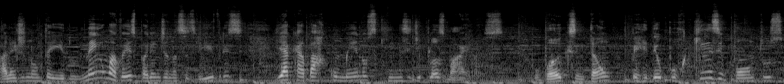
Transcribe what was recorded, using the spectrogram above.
Além de não ter ido nenhuma vez para de lances livres e acabar com menos 15 de plus-minus. O Bucks então perdeu por 15 pontos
